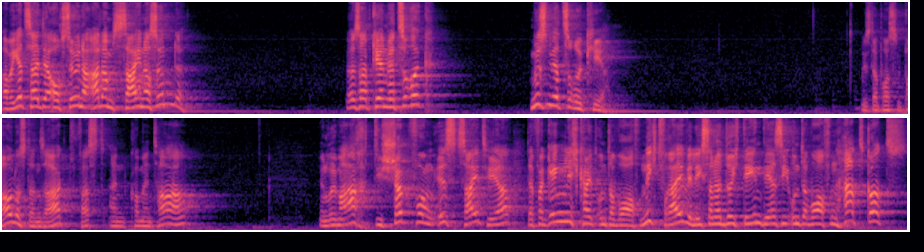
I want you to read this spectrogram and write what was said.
Aber jetzt seid ihr auch Söhne Adams seiner Sünde. Deshalb kehren wir zurück. Müssen wir zurückkehren. Wie es der Apostel Paulus dann sagt, fast ein Kommentar in Römer 8, die Schöpfung ist seither der Vergänglichkeit unterworfen, nicht freiwillig, sondern durch den, der sie unterworfen hat, Gott,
